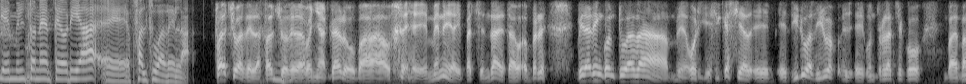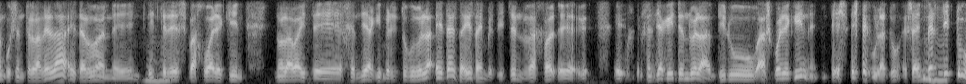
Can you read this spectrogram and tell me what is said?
Jen Miltonen teoria e, faltzua dela. Faltsoa dela, faltsoa dela, baina, klaro, ba, hemenea aipatzen da, eta beraren kontua da, hori, efikazia, e, dirua, dirua e, kontrolatzeko, ba, banku zentrala dela, eta duan, e, interes bajoarekin nola baita jendeak inbertituko duela, eta ez da, ez da inbertitzen, da, e, e, jendeak egiten duela, diru askoarekin, es, espekulatu, ez da, inbertitu,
